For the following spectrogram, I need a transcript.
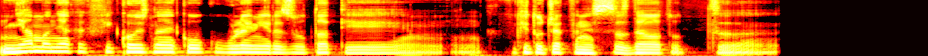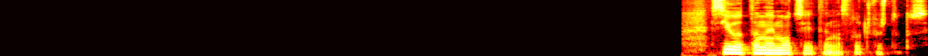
няма някакви, кой знае колко големи резултати, каквито очаквания се създават от а, силата на емоциите на случващото се.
